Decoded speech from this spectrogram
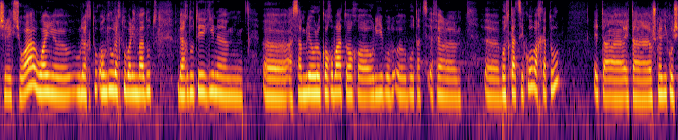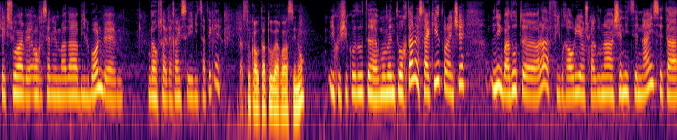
selekzioa, guain uh, ulertu, ongi ulertu barin badut behar dute egin um, uh, asamble horokor bat hori uh, uh, bozkatzeko barkatu. Eta, eta Euskadiko selekzioa hori zanen bada Bilbon, be, gauza edera ez elitzateke. Eta zuk hautatu behar zinu? ikusiko dut uh, momentu hortan, ez dakit, oraintxe, nik badut uh, fibra hori euskalduna senditzen naiz, eta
